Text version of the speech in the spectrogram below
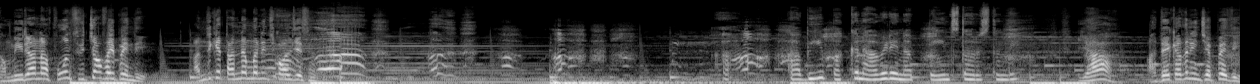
Sameera నా ఫోన్ స్విచ్ ఆఫ్ అయిపోయింది. అందుకే తన నెంబర్ నుంచి కాల్ చేశాను. అభి పక్కన ఆవిడే నా పెయిన్స్తో అరుస్తుంది యా అదే కదా నేను చెప్పేది.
